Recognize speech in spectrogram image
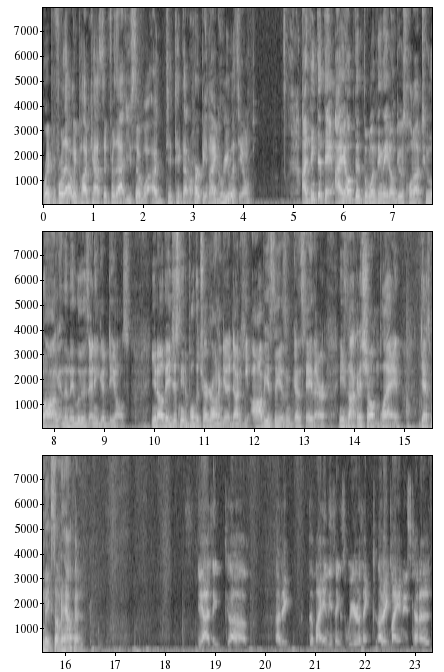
Right before that, we podcasted for that. You said, "Well, I take that in a heartbeat," and I agree with you. I think that they. I hope that the one thing they don't do is hold out too long, and then they lose any good deals. You know, they just need to pull the trigger on and get it done. He obviously isn't going to stay there. He's not going to show up and play. Just make something happen. Yeah, I think um, I think the Miami thing's weird. I think I think Miami's kind of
